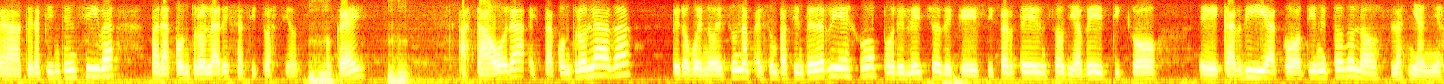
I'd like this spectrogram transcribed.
a terapia intensiva para controlar esa situación. Ujú. hasta ahora está controlada, pero bueno, es una es un paciente de riesgo por el hecho de que es hipertenso, diabético, eh, cardíaco, tiene todas las ñañas.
